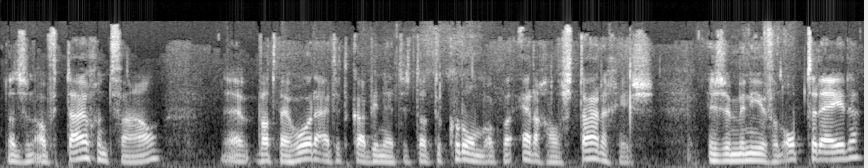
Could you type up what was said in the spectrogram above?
Dat is een overtuigend verhaal... Eh, wat wij horen uit het kabinet is dat de Krom ook wel erg halstarrig is... in zijn manier van optreden.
